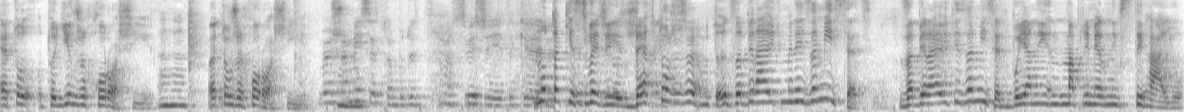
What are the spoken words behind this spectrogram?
е, то, тоді вже хороші. є. Угу. то вже хороші. є. Бо що місяць то будуть ну, свіжі такі. Ну такі свіжі, дехто ж забирають мене за місяць. Забирають і за місяць, бо я не, наприклад, не встигаю.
